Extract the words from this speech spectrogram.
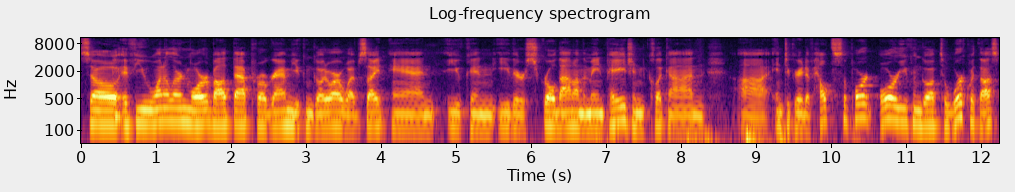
So, if you want to learn more about that program, you can go to our website and you can either scroll down on the main page and click on uh, integrative health support, or you can go up to work with us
